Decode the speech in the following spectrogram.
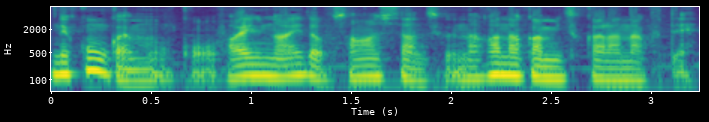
で、今回もこう、ファイルの間を探したんですけど、なかなか見つからなくて、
